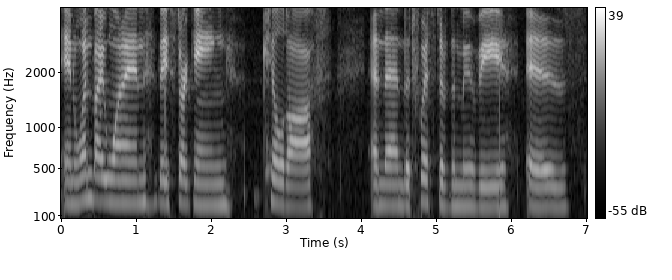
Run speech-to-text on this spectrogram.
and one by one they start getting killed off and then the twist of the movie is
